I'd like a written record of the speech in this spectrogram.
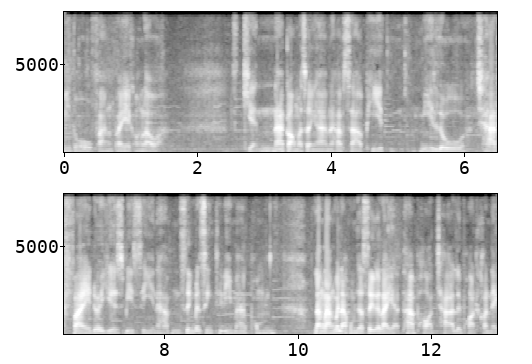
มีตัวหูฟังพระเอกของเรา เขียนหน้ากล่องมาสวยงามนะครับซาวพีทมีรูชาร์จไฟด้วย USB-C นะครับ ซึ่งเป็นสิ่งที่ดีมากผมหลังๆ เวลาผมจะซื้ออะไรอะถ้าพอร์ตชาร์จหรือพอร์ตคอนเน็ก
